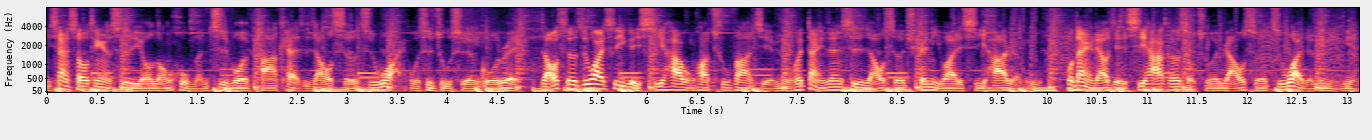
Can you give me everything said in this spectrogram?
你现在收听的是由龙虎门直播的 Podcast《饶舌之外》，我是主持人国瑞。《饶舌之外》是一个以嘻哈文化出发的节目，会带你认识饶舌圈以外的嘻哈人物，或带你了解嘻哈歌手除了饶舌之外的另一面。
